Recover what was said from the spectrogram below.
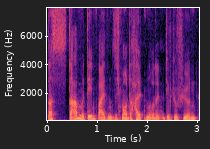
das da mit den beiden sich mal unterhalten oder ein Interview führen,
